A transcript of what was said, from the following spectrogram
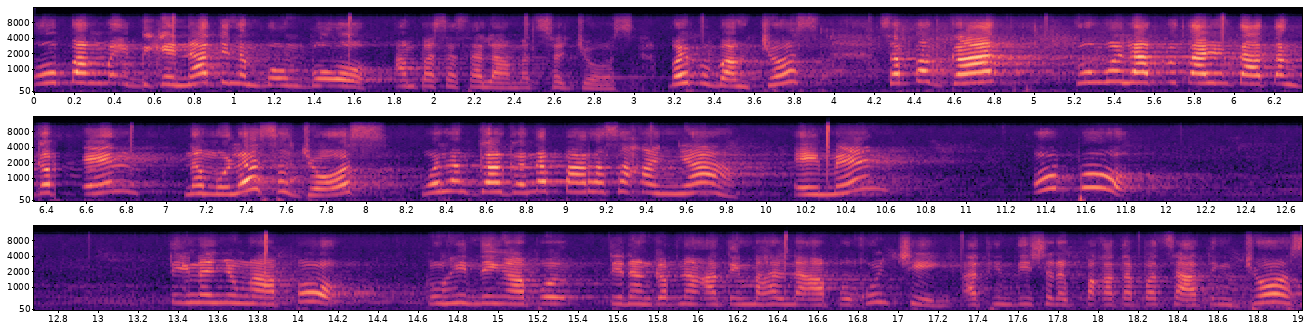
upang maibigay natin ng buong buo ang pasasalamat sa Diyos. Buhay po ba ang Diyos? Sapagkat kung wala po tayong tatanggapin na mula sa Diyos, walang gaganap para sa Kanya. Amen? Opo. Tingnan nyo nga po, kung hindi nga po tinanggap ng ating mahal na Apo Kunching at hindi siya nagpakatapat sa ating Diyos,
